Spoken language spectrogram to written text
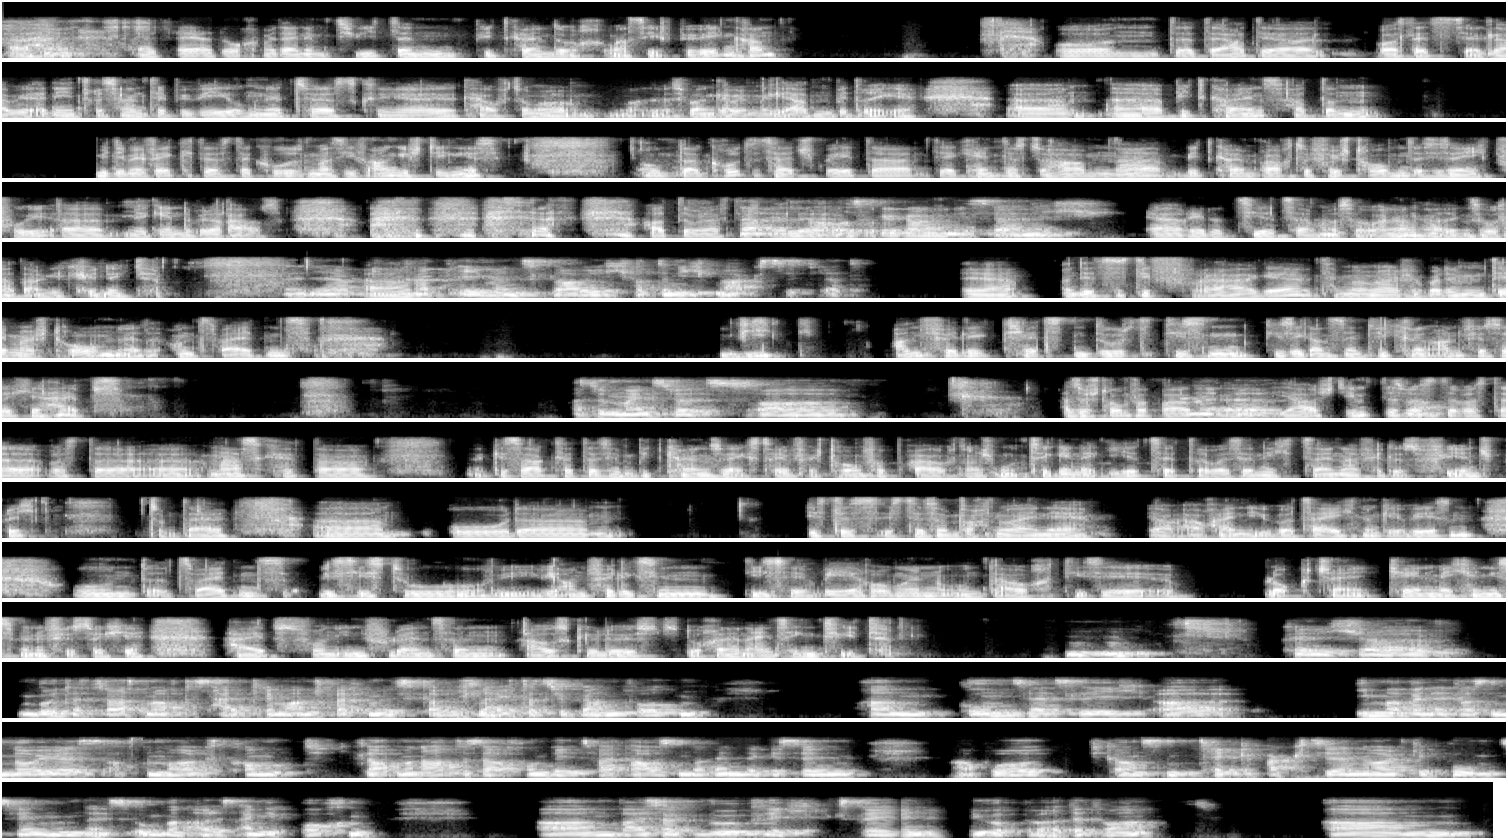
Weil der ja doch mit einem Tweet den Bitcoin doch massiv bewegen kann. Und äh, der hat ja, war es letztes Jahr, glaube ich, eine interessante Bewegung. Nicht? Zuerst er kauft er, das waren, glaube ich, Milliardenbeträge äh, äh, Bitcoins, hat dann mit dem Effekt, dass der Kurs massiv angestiegen ist, um dann kurze Zeit später die Erkenntnis zu haben, na, Bitcoin braucht so viel Strom, das ist eigentlich pfui, äh, wir gehen da wieder raus. hat man auf die Schnelle... Ja, ausgegangen ist er nicht. Er reduziert, sagen wir so, ne? irgendwas hat angekündigt. Ja, Bitcoin ähm, Payments, glaube ich, hat er nicht mehr akzeptiert. Ja, und jetzt ist die Frage, jetzt sind wir mal schon bei dem Thema Strom, nicht? und zweitens, wie anfällig schätzt du diesen, diese ganzen Entwicklungen an für solche Hypes? Also meinst du jetzt äh, also Stromverbrauch, äh, ja, stimmt das, was ja. der, was der, was der äh, Musk da gesagt hat, dass er im Bitcoin so extrem viel Strom verbraucht und schmutzige Energie etc., was ja nicht seiner Philosophie entspricht, zum Teil. Äh, oder ist das, ist das einfach nur eine, ja, auch eine Überzeichnung gewesen? Und zweitens, wie siehst du, wie, wie anfällig sind diese Währungen und auch diese Blockchain-Mechanismen für solche Hypes von Influencern ausgelöst durch einen einzigen Tweet? Mhm. Okay, ich äh, würde zuerst mal auf das Halbthema ansprechen, weil es, glaube ich, leichter zu beantworten. Ähm, grundsätzlich, äh, immer wenn etwas Neues auf den Markt kommt, ich glaube, man hat es auch um die 2000er Wende gesehen, äh, wo die ganzen Tech-Aktien halt geboomt sind und dann ist irgendwann alles eingebrochen, ähm, weil es halt wirklich extrem überbewertet war. Ähm,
